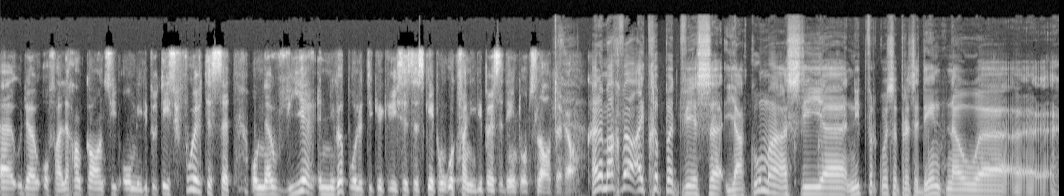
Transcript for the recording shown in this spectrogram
uh Oudo of hulle gaan kans sien om hierdie protes voort te sit om nou weer 'n nuwe politieke krisis te skep om ook van hierdie president ontslae te raak. Hulle mag wel uitgeput wees, uh, Jakuma, as die uh, nuutverkose president nou uh, uh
